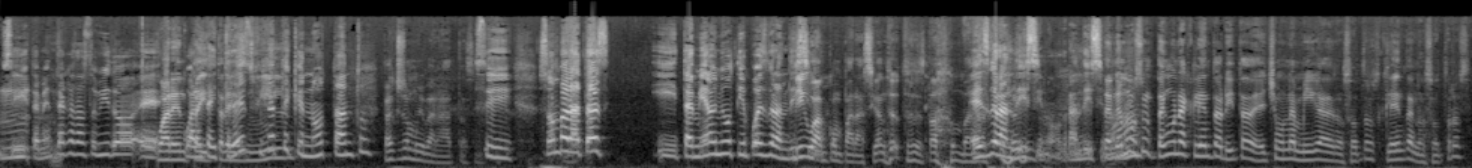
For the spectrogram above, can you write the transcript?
Sí, mm, también Texas ha subido eh, 43, fíjate que no tanto. Pero que son muy baratas. Sí, son baratas y también al mismo tiempo es grandísimo. Digo, a comparación de otros estados Es grandísimo, grandísimo. Tenemos, tengo una clienta ahorita, de hecho, una amiga de nosotros, cliente de nosotros,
